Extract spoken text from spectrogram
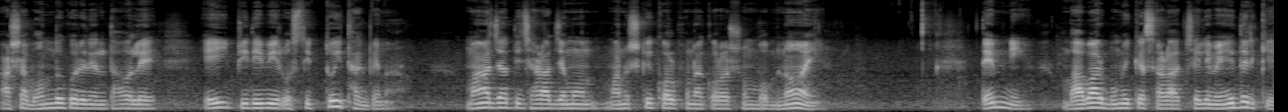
আসা বন্ধ করে দেন, তাহলে এই পৃথিবীর অস্তিত্বই থাকবে না। মা জাতি ছাড়া যেমন মানুষকে কল্পনা করা সম্ভব নয়, তেমনি বাবার ভূমিকা ছাড়া ছেলে মেয়েদেরকে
